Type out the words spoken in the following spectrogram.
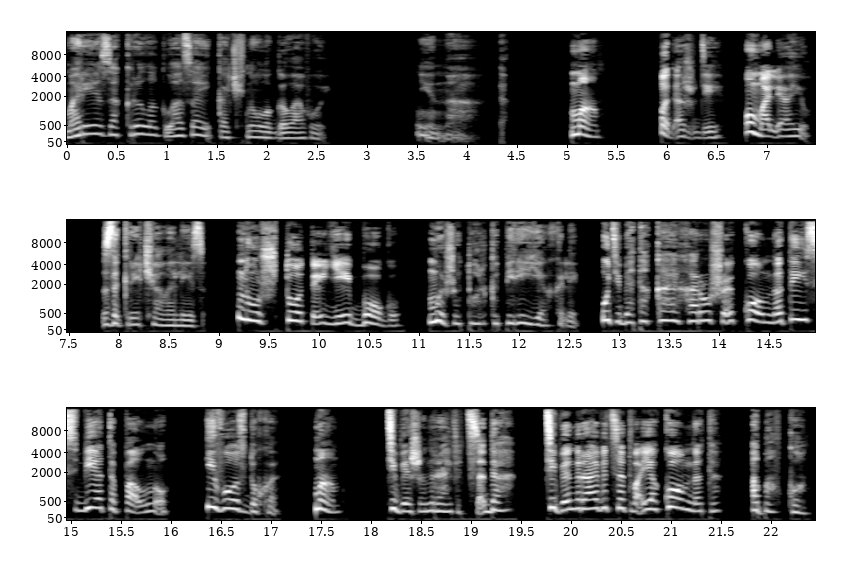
Мария закрыла глаза и качнула головой. «Не надо». «Мам, подожди, умоляю», — закричала Лиза. «Ну что ты, ей-богу, мы же только переехали. У тебя такая хорошая комната, и света полно, и воздуха. Мам, тебе же нравится, да? Тебе нравится твоя комната. А балкон?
